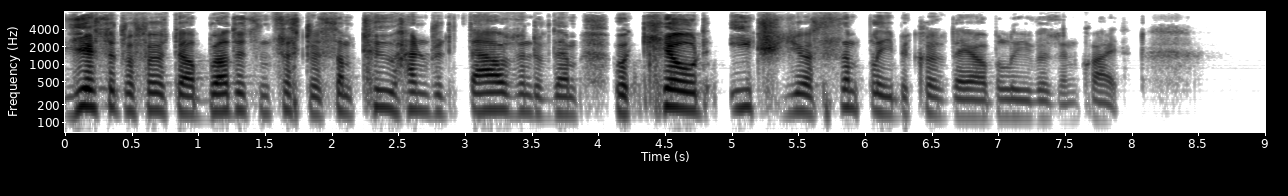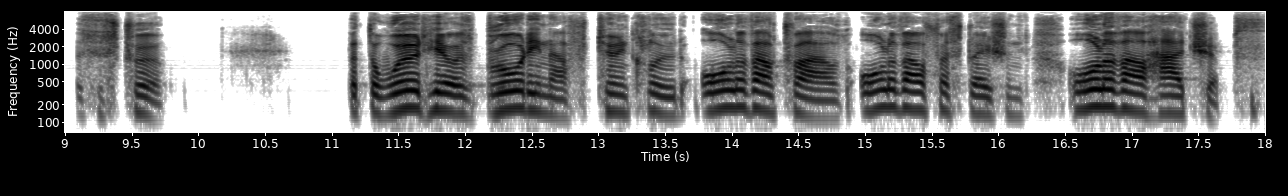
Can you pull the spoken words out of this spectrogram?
Yes, it refers to our brothers and sisters, some 200,000 of them who are killed each year simply because they are believers in Christ. This is true. But the word here is broad enough to include all of our trials, all of our frustrations, all of our hardships.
